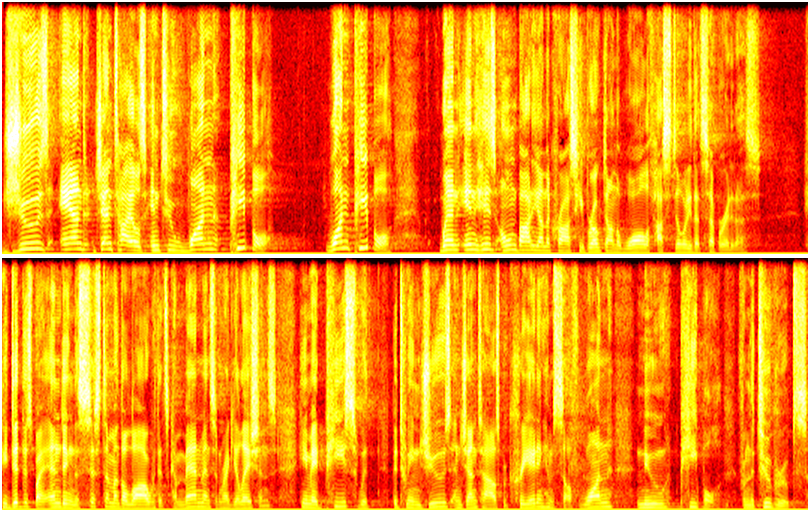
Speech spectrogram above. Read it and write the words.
Jews and Gentiles into one people. One people. When in his own body on the cross, he broke down the wall of hostility that separated us. He did this by ending the system of the law with its commandments and regulations. He made peace with, between Jews and Gentiles by creating himself one new people from the two groups.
